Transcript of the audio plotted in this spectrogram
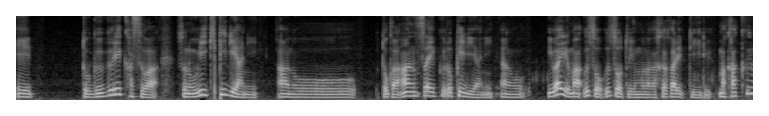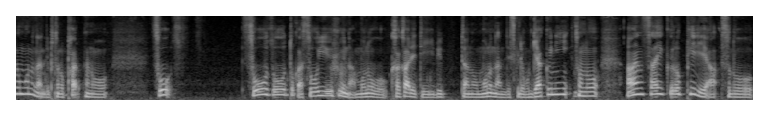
えーっとググレカスはそのウィキペディアにあのとかアンサイクロペディアにあのいわゆるまあ嘘嘘というものが書かれている、まあ、架空のものなんでそのパあのそう想像とかそういうふうなものを書かれているあのものなんですけども逆にそのアンサイクロペディアその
